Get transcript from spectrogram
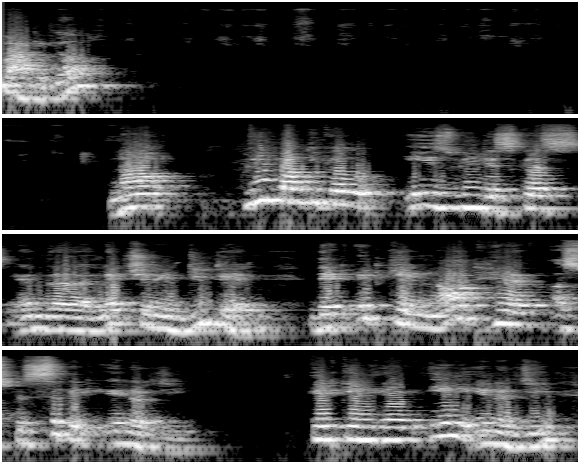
particle. Now, free particle is we discuss in the lecture in detail that it cannot have a specific energy. It can have any energy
